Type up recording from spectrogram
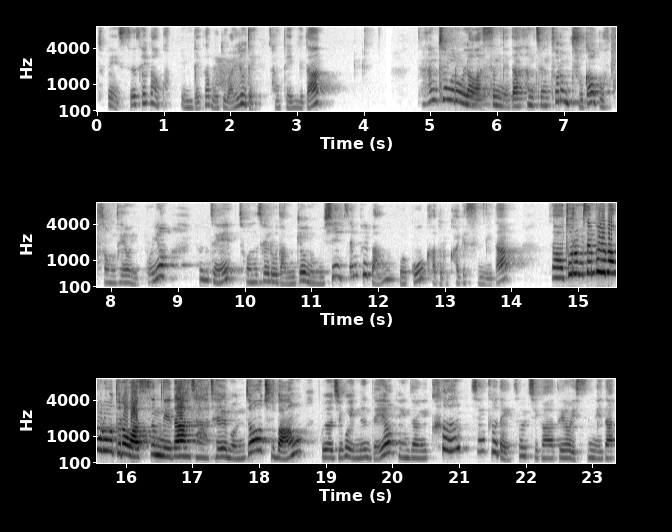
투베이스 3가구 임대가 모두 완료된 상태입니다. 자, 3층으로 올라왔습니다. 3층 투룸 2가구 구성되어 있고요. 현재 전세로 남겨놓으신 샘플방 보고 가도록 하겠습니다. 자, 투룸 샘플방으로 들어왔습니다. 자, 제일 먼저 주방 보여지고 있는데요. 굉장히 큰 싱크대 설치가 되어 있습니다.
